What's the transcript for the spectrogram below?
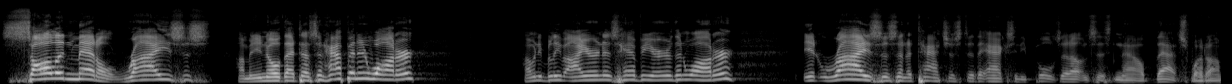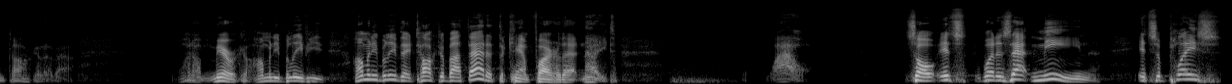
Solid metal rises. How many know that doesn't happen in water? How many believe iron is heavier than water? It rises and attaches to the axe, and he pulls it out and says, Now that's what I'm talking about. What a miracle. How many believe he how many believe they talked about that at the campfire that night? Wow. So it's what does that mean? It's a place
